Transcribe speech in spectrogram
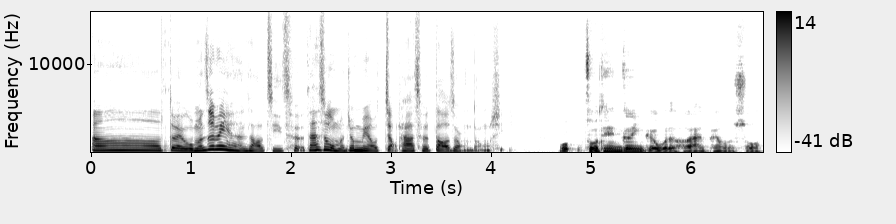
哦，对，我们这边也很少机车，但是我们就没有脚踏车道这种东西。我昨天跟一个我的荷兰朋友说，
